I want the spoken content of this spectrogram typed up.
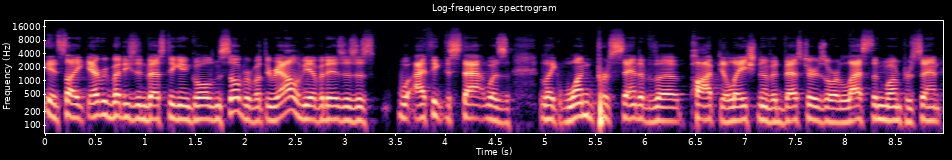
it's like everybody's investing in gold and silver. But the reality of it is is, is i think the stat was like 1% of the population of investors or less than 1%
